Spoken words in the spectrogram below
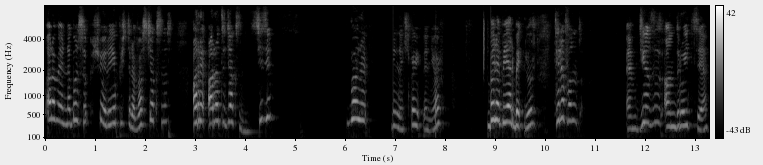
arama yerine basıp şöyle yapıştıra basacaksınız. Ara, aratacaksınız. Sizi böyle bir dakika yükleniyor. Böyle bir yer bekliyor. Telefonun em, cihazınız Android ise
